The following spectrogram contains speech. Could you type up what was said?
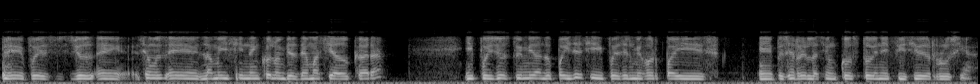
eh, pues yo eh, somos, eh, la medicina en Colombia es demasiado cara y pues yo estoy mirando países y pues el mejor país eh, pues en relación costo-beneficio de Rusia.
